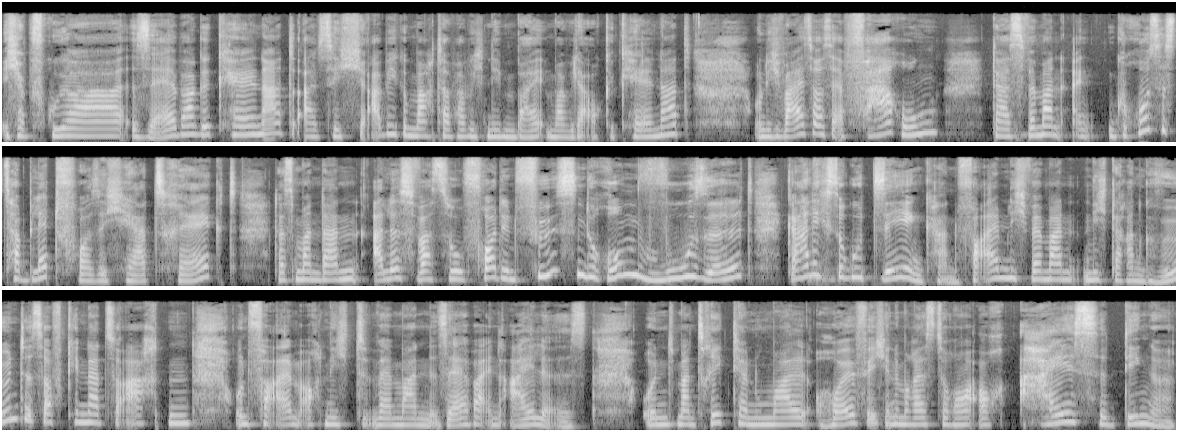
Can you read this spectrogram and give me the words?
Ich habe früher selber gekellnert. Als ich Abi gemacht habe, habe ich nebenbei immer wieder auch gekellnert. Und ich weiß aus Erfahrung, dass wenn man ein großes Tablett vor sich herträgt, dass man dann alles, was so vor den Füßen rumwuselt, gar nicht so gut sehen kann. Vor allem nicht, wenn man nicht daran gewöhnt ist, auf Kinder zu achten und vor allem auch nicht, wenn man selber in Eile ist. Und man trägt ja nun mal häufig in einem Restaurant auch heiße Dinge.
